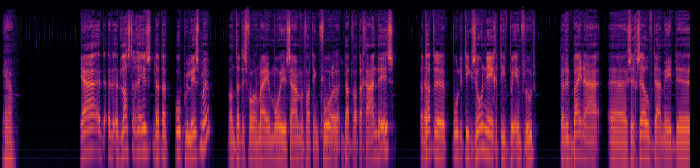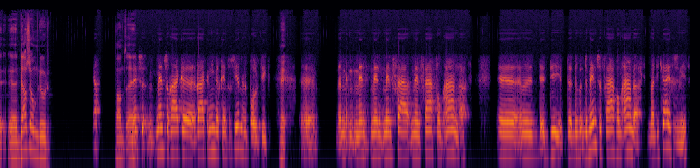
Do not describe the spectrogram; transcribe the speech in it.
Ja, ja het, het, lastige is dat dat populisme, want dat is volgens mij een mooie samenvatting voor dat wat er gaande is, dat Ja. dat de politiek zo negatief beïnvloedt, dat het bijna eh, zichzelf daarmee de eh, das omdoet. Ja. Want eh, Mensen, mensen raken, raken niet meer geïnteresseerd in de politiek. Nee. Eh, men, men, men, vraagt, men vraagt om aandacht. Eh, de, die, de, de, de mensen vragen om aandacht, maar die krijgen ze niet.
